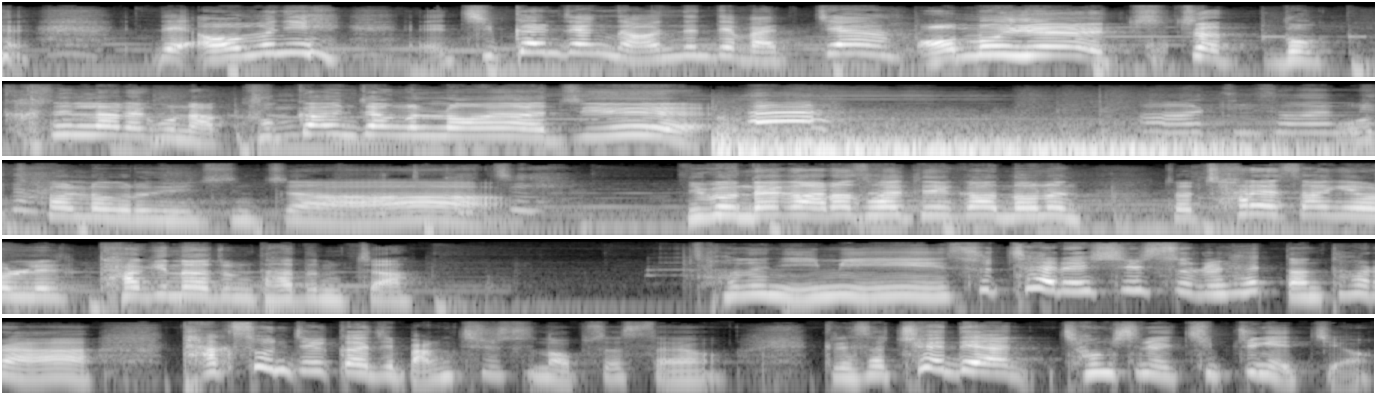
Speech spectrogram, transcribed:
네, 어머니, 집간장 넣었는데 맞죠? 어머 얘 진짜 너 큰일 나래구나. 국간장을 넣어야지. 아, 죄송합니다. 어떡하려 그러니 진짜. 어떡하지? 이거 내가 알아서 할 테니까 너는 저 차례상에 올릴 닭이나 좀 다듬자. 저는 이미 수차례 실수를 했던 터라 닭 손질까지 망칠 수는 없었어요. 그래서 최대한 정신을 집중했죠.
